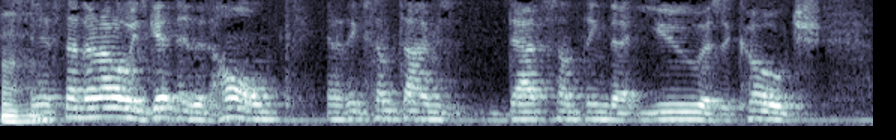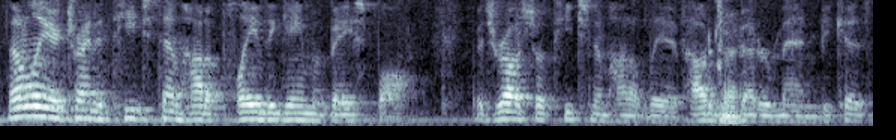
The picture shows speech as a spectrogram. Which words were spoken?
Mm-hmm. And it's not they're not always getting it at home. And I think sometimes that's something that you, as a coach, not only are trying to teach them how to play the game of baseball, but you're also teaching them how to live, how to be right. better men. Because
